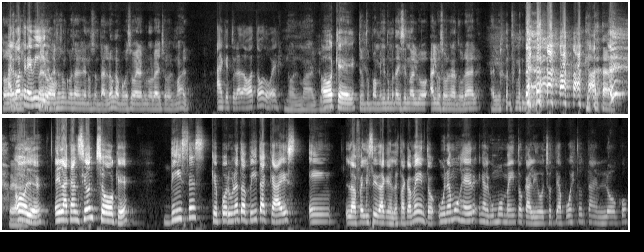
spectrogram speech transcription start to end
Algo son- atrevido. Pero esas son cosas que no son tan locas, porque eso es que uno lo ha hecho normal. Al que tú le has dado a todo, ¿eh? Normal, claro. Ok. Tú, tú, para mí que tú me estás diciendo algo, algo sobrenatural, algo tú me. Oye, en la canción Choque, dices que por una tapita caes en la felicidad, que es el destacamento. Una mujer en algún momento, Cali 8, te ha puesto tan loco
